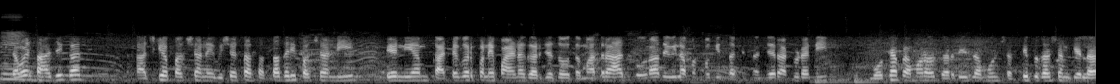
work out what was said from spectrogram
त्यामुळे साहजिकच राजकीय पक्षाने विशेषतः सत्ताधारी पक्षांनी हे नियम काटेकोरपणे पाळणं गरजेचं होतं. मात्र आज देवीला आपण बघितलं की संजय राठोड यांनी मोठ्या प्रमाणावर गर्दी जमून शक्ती प्रदर्शन केलं.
